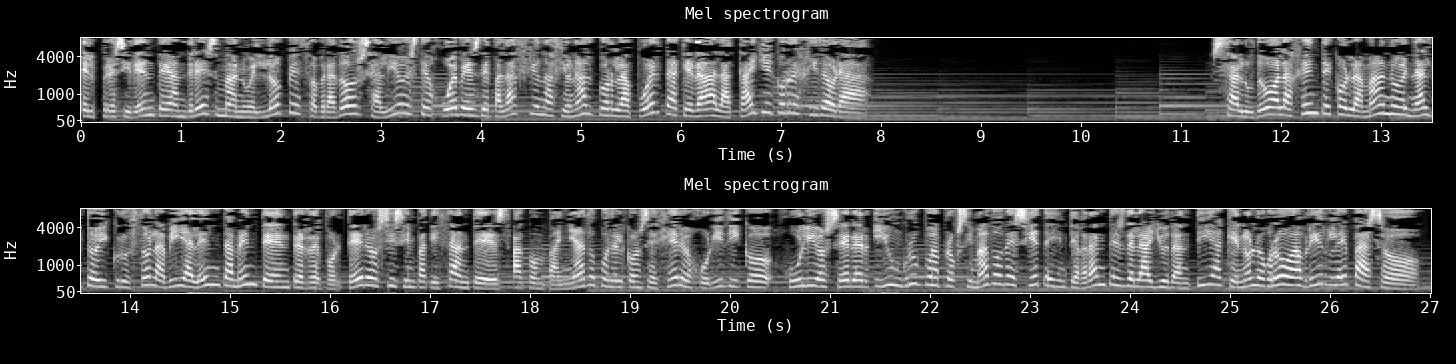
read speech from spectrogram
El presidente Andrés Manuel López Obrador salió este jueves de Palacio Nacional por la puerta que da a la calle Corregidora. Saludó a la gente con la mano en alto y cruzó la vía lentamente entre reporteros y simpatizantes, acompañado por el consejero jurídico, Julio Serer, y un grupo aproximado de siete integrantes de la ayudantía que no logró abrirle paso.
